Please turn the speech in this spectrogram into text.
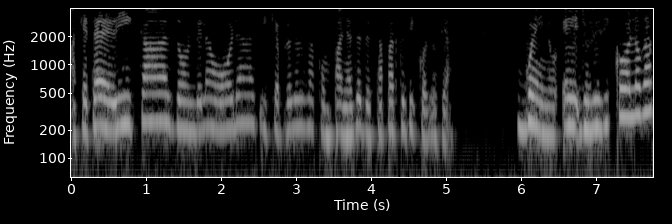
¿A qué te dedicas? ¿Dónde laboras? ¿Y qué procesos acompañas desde esta parte psicosocial? Bueno, eh, yo soy psicóloga,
